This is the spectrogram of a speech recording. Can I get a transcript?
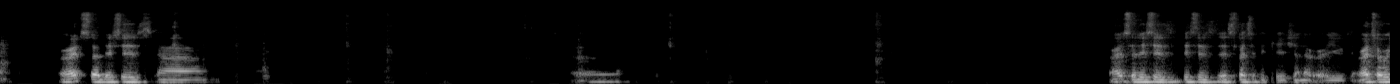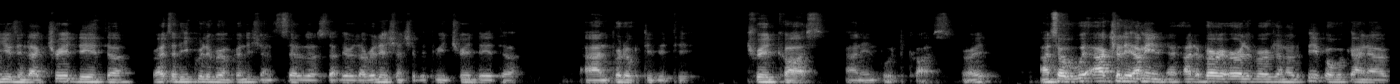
All right, so this is um, uh, right? So this is this is the specification that we're using, right? So we're using like trade data, right? So the equilibrium conditions tell us that there's a relationship between trade data and productivity, trade costs and input costs, right? And so we actually, I mean, at a very early version of the paper, we kind of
